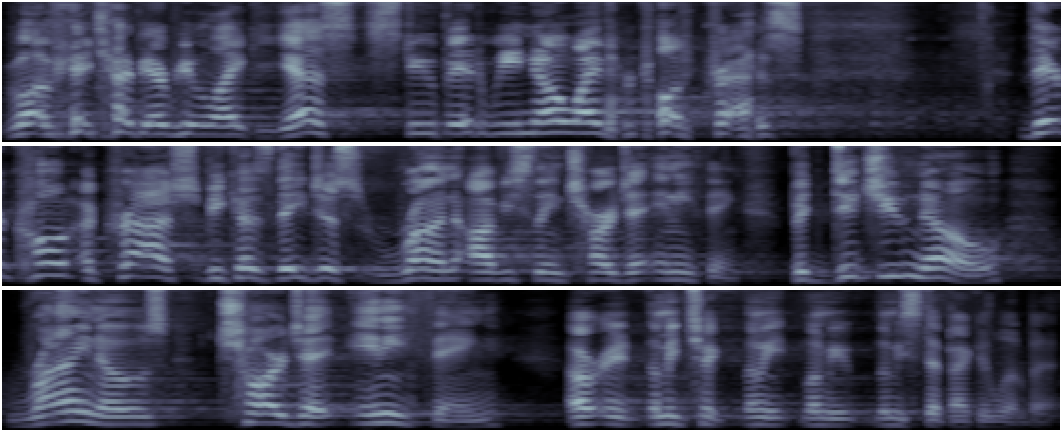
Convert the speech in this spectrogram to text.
Well, many times people are like, yes, stupid. We know why they're called a crash. They're called a crash because they just run, obviously, and charge at anything. But did you know rhinos charge at anything? Or uh, let me check, let me, let me, let me step back a little bit.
